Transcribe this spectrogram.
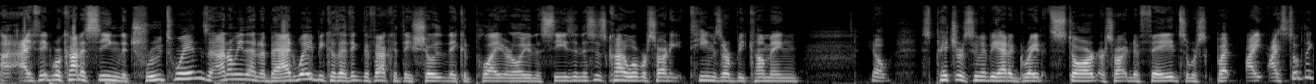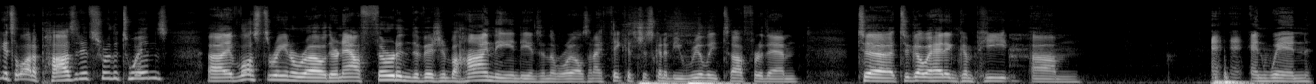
I I think we're kind of seeing the true twins. and I don't mean that in a bad way because I think the fact that they showed that they could play early in the season, this is kind of where we're starting. Teams are becoming, you know, pitchers who maybe had a great start are starting to fade. So we're, but I, I still think it's a lot of positives for the Twins. Uh, they've lost three in a row. They're now third in the division behind the Indians and the Royals, and I think it's just going to be really tough for them to to go ahead and compete um, and, and win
